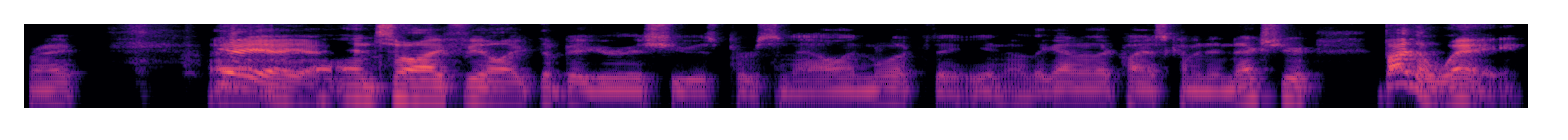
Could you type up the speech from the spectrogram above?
right? Yeah, yeah, yeah. And so I feel like the bigger issue is personnel. And look, they you know they got another class coming in next year. By the way,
